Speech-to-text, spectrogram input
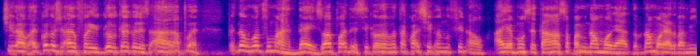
tirava. Aí quando eu, aí eu falei, eu quero que eu desça. Ah, pô, perdão, quando for umas 10 horas, pode descer que eu vou estar quase chegando no final. Aí é bom você estar lá só para me dar uma olhada. Dá uma olhada para mim,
